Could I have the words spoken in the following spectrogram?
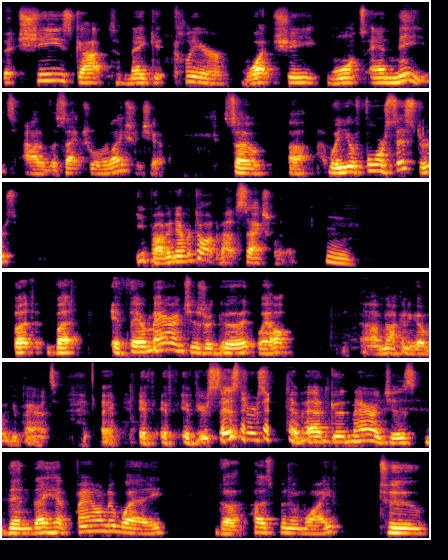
that she's got to make it clear what she wants and needs out of the sexual relationship? So uh, when you're four sisters, you probably never talked about sex with them. Hmm. But but if their marriages are good, well, I'm not going to go with your parents. If, if, if your sisters have had good marriages, then they have found a way, the husband and wife, to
